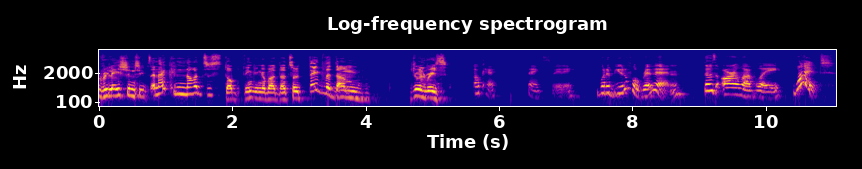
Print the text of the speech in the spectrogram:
relationships. And I cannot just stop thinking about that. So take the dumb jewelries. Okay. Thanks, sweetie. What a beautiful ribbon. Those are lovely. What?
